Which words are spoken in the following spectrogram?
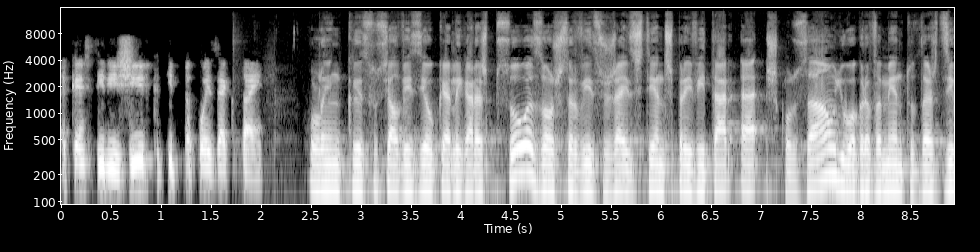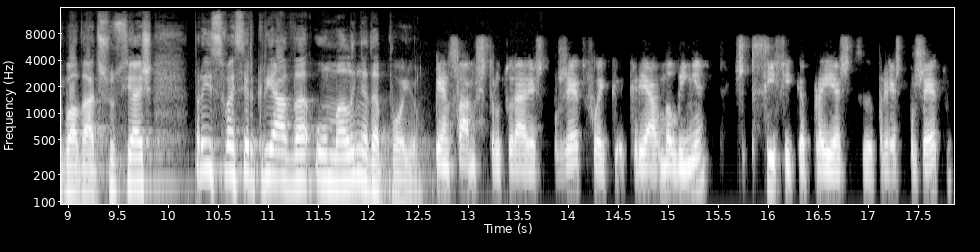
a quem se dirigir, que tipo de apoio é que tem. O Link Social Viseu quer ligar as pessoas aos serviços já existentes para evitar a exclusão e o agravamento das desigualdades sociais. Para isso vai ser criada uma linha de apoio. Pensámos estruturar este projeto, foi criar uma linha específica para este, para este projeto,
